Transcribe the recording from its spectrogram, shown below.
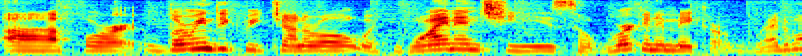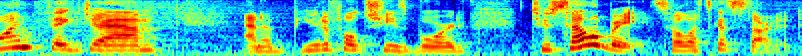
uh, for luring the Greek general with wine and cheese. So we're gonna make a red wine fig jam and a beautiful cheese board to celebrate. So let's get started.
